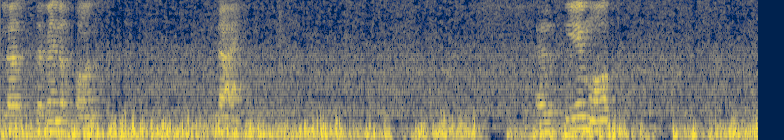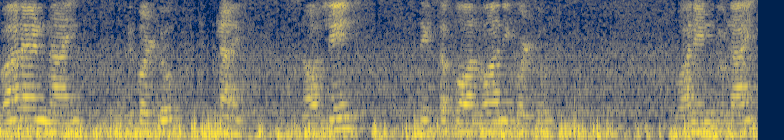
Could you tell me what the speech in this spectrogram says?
plus 7 upon 9. LCM of 1 and 9 is equal to 9. So now change 6 upon 1 equal to 1 into 9.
